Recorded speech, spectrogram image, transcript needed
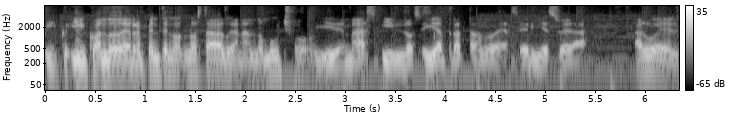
Y, cuando de repente no, no, estabas ganando mucho y demás, y lo seguía tratando de hacer, y eso era algo de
